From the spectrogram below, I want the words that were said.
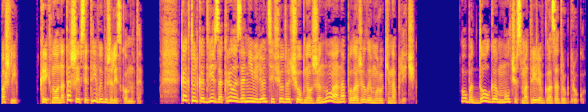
«Пошли», — крикнула Наташа, и все три выбежали из комнаты. Как только дверь закрылась за ними, Леонтий Федорович обнял жену, а она положила ему руки на плечи. Оба долго, молча смотрели в глаза друг другу.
